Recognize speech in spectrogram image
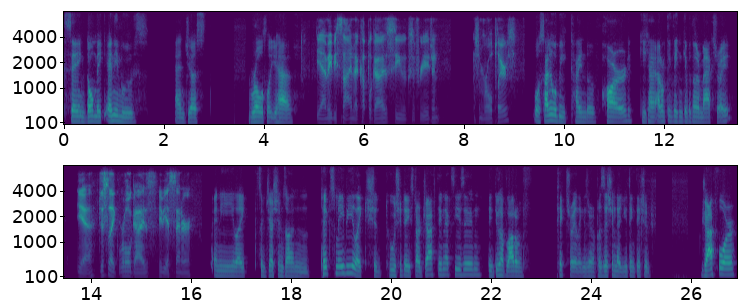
saying don't make any moves and just roll with what you have. Yeah, maybe sign a couple guys. See who's a free agent. Some role players. Well, signing will be kind of hard. You can I don't think they can give another max, right? Yeah, just like role guys. Maybe a center. Any like suggestions on picks maybe? Like should who should they start drafting next season? They do have a lot of picks, right? Like is there a position that you think they should draft for?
